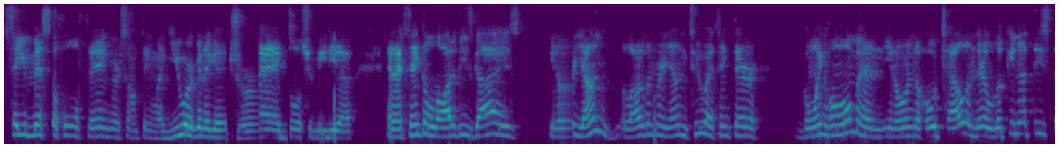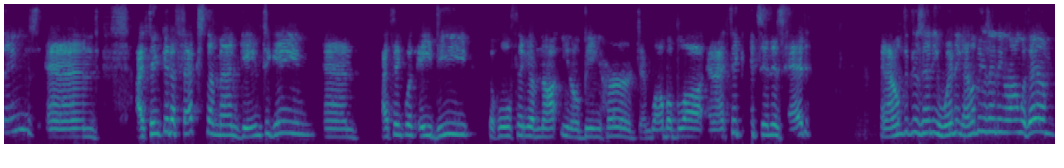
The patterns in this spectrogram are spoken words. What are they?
say you miss the whole thing or something, like you are gonna get dragged social media. And I think a lot of these guys, you know, are young. A lot of them are young too. I think they're going home and you know in the hotel and they're looking at these things and I think it affects them man game to game and I think with AD the whole thing of not you know being hurt and blah blah blah and I think it's in his head and I don't think there's any winning I don't think there's anything wrong with him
